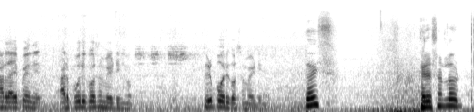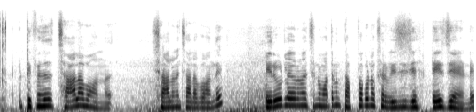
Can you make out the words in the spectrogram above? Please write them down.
ఆడది అయిపోయింది. ఆడ పూరి కోసం వెయిటింగ్ వీడు పూరి కోసం వెయిటింగ్ గైస్ ఈ రెస్టారెంట్లో టిఫిన్స్ అయితే చాలా బాగున్నది. చాలా అంటే చాలా బాగుంది. ఈ రూట్లో ఎవరైనా వచ్చిన మాత్రం తప్పకుండా ఒకసారి విజిట్ చే టేస్ట్ చేయండి.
